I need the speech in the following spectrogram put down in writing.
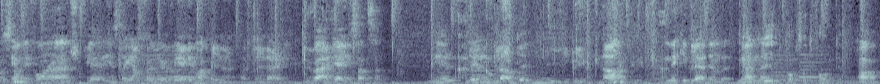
Får se om vi får några fler Instagram-följare för egen maskin nu efter den där värdiga insatsen. Mer, Den gladde mig. Ja, mycket glädjande. mer Men, beatbox åt folket. ja.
